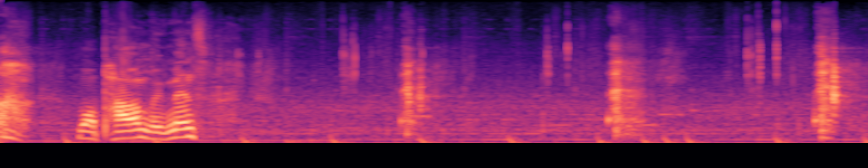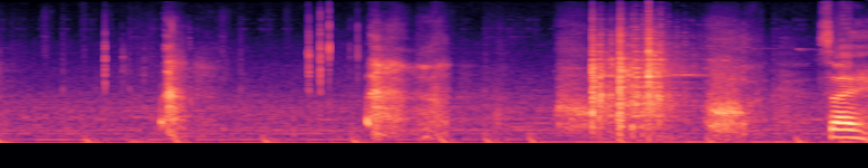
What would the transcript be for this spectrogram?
Oh, more power movements. So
